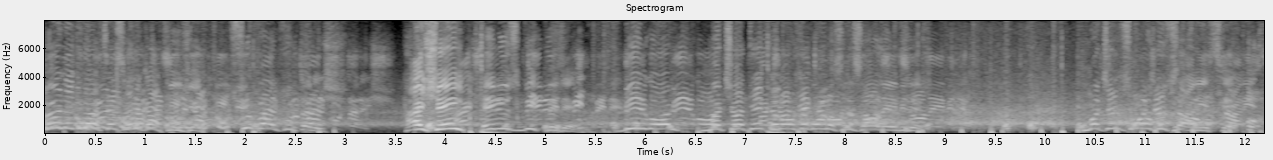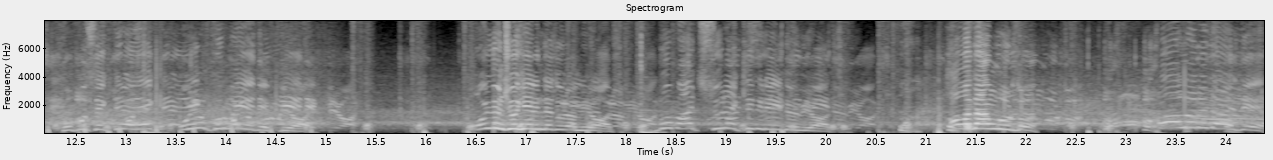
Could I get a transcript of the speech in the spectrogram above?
Böyle giderse sarı kart yiyecek. Süper kurtarış. Her şey henüz bitmedi. Bir gol maça tekrar ortak olmasını sağlayabilir. Maçın son 30 saniyesi. Topu sektirerek oyun kurmayı hedefliyor. Oyuncu yerinde duramıyor. Bu maç sürekli direği dövüyor. Havadan vurdu. Ağları deldi.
